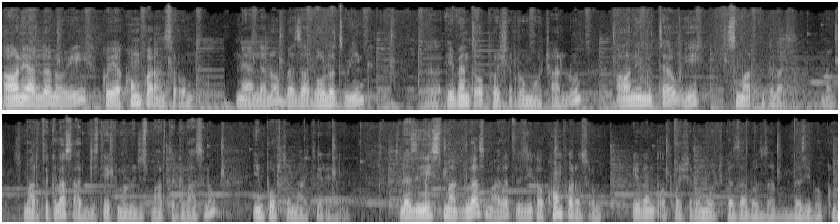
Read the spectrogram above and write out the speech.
አሁን ያለነው ይህ የኮንፈረንስ ሩም ነው ያለነው። በዛ በሁለት wing event operation room ኦች አሉን። አሁን የምታየው ይህ smart glass ነው። smart glass አዲስ ቴክኖሎጂ smart glass ነው፣ import material ነው። ስለዚህ ይህ smart glass ማለት እዚህ ጋር conference room ኢቨንት ኦፕሬሽን ሩሞች በዛ በዛ በዚህ በኩል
